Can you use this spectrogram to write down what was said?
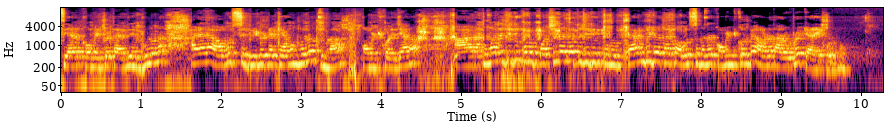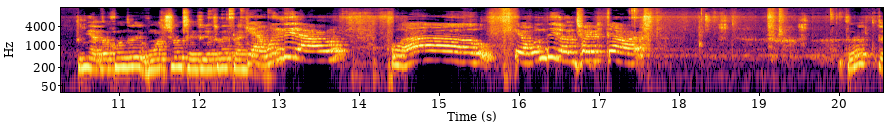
শেয়ার কমেন্ট করতে একদমই ভুলো না। আর হ্যাঁ অবশ্যই ভিডিওটা কেমন হলো তোমরা কমেন্ট করে জানো আর তোমাদের যদি কোনো পছন্দের মতো যদি কোনো প্ল্যান ভিডিও থাকে অবশ্যই আমাদের কমেন্ট করবে আমরা তার উপরে ট্রাই করব। তুমি এতক্ষণ ধরে ঘুমাচ্ছিলাম সেই সুযোগটা কেমন দিলাম? দিলাম ঝটকা তো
